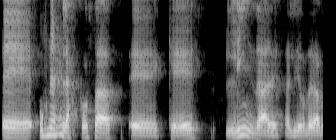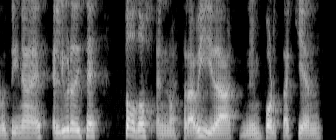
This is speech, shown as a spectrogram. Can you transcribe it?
eh, una de las cosas eh, que es linda de salir de la rutina es, el libro dice, todos en nuestra vida, no importa quién,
